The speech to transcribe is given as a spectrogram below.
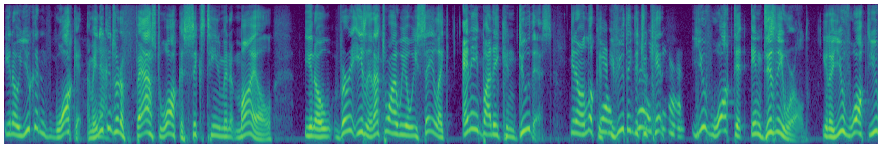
you know, you can walk it. I mean, yeah. you can sort of fast walk a 16 minute mile, you know, very easily. And that's why we always say like anybody can do this. You know, and look, yeah, if, if, you think that really you can't, can. you've walked it in Disney World. You know, you've walked you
